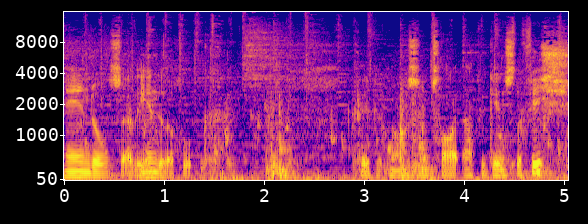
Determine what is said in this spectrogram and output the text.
and also the end of the hook. Keep it nice and tight up against the fish.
